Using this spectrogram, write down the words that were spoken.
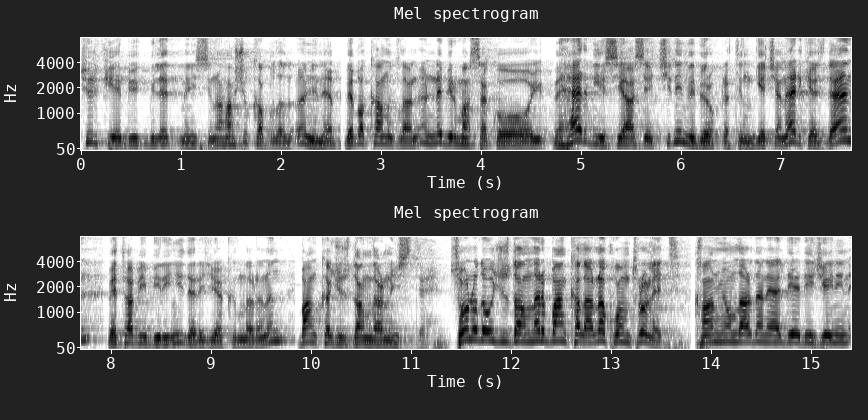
Türkiye Büyük Millet Meclisi'ne ha şu kapıların önüne ve bakanlıkların önüne bir masa koy. Ve her bir siyasetçinin ve bürokratın geçen herkesten ve tabii birinci derece yakınlarının banka cüzdanlarını iste. Sonra da o cüzdanları bankalarla kontrol et. Kamyonlardan elde edeceğinin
